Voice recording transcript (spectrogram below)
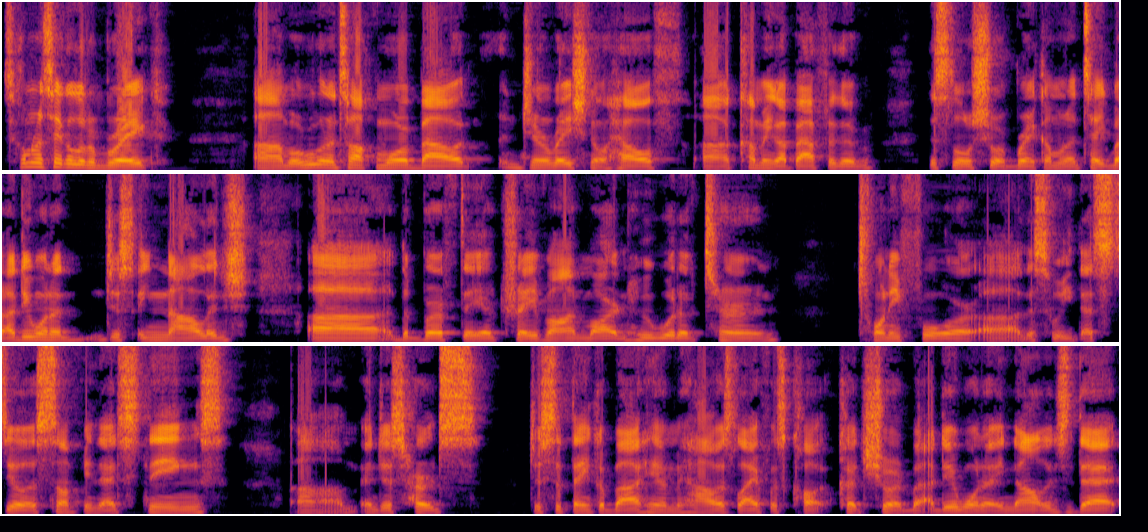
So I'm going to take a little break, um, but we're going to talk more about generational health uh, coming up after the this little short break I'm going to take. But I do want to just acknowledge uh, the birthday of Trayvon Martin, who would have turned 24 uh, this week. That still is something that stings um, and just hurts just to think about him and how his life was cut, cut short. But I did want to acknowledge that.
